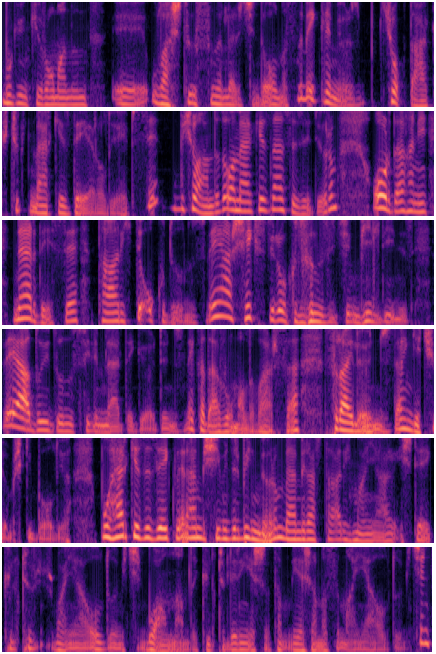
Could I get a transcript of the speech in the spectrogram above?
bugünkü Roma'nın e, ulaştığı sınırlar içinde olmasını beklemiyoruz. Çok daha küçük merkezde yer alıyor hepsi. Şu anda da o merkezden söz ediyorum. Orada hani neredeyse tarihte okuduğunuz veya Shakespeare okuduğunuz için bildiğiniz veya duyduğunuz filmlerde gördüğünüz ne kadar Romalı varsa sırayla önünüzden geçiyormuş gibi oluyor. Bu herkese zevk veren bir şey midir bilmiyorum. Ben biraz tarih manyağı işte kültür manyağı olduğum için bu anlamda kültürlerin yaşatam, yaşaması manyağı olduğum için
